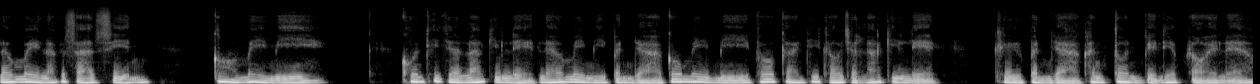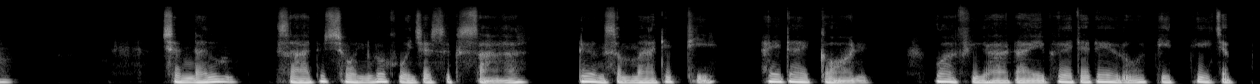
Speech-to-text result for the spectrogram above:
แล้วไม่รักษาศีล ก็ไม่มี คนที่จะละกิเลสแล้วไม่มีปัญญาก็ไม่มี เพราะการที่เขาจะละกิเลส คือปัญญาขั้นต้นไปเรียบร้อยแล้ว ฉะนั้นสาธุชนก็ควรจะศึกษา เรื่องสัมมาทิฏฐิให้ได้ก่อน ว่าคืออะไรเพื่อจะได้รู้ทิศที่จะไป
